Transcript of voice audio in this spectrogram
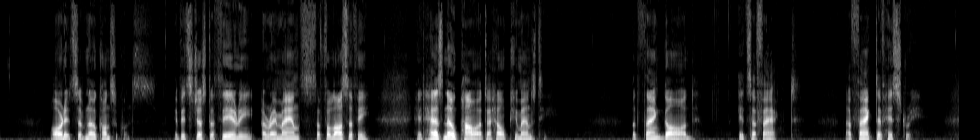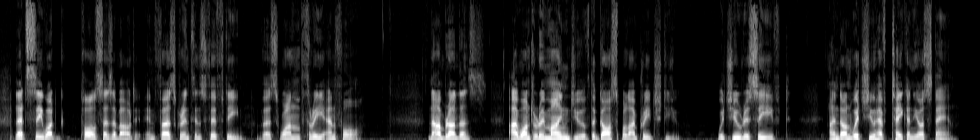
or it's of no consequence. If it's just a theory, a romance, a philosophy, it has no power to help humanity. But thank God, it's a fact, a fact of history. Let's see what Paul says about it in 1 Corinthians 15, verse 1, 3, and 4. Now, brothers, I want to remind you of the gospel I preached to you, which you received, and on which you have taken your stand.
